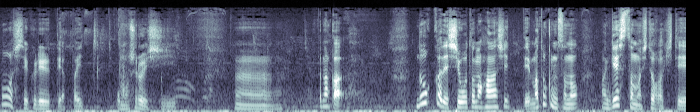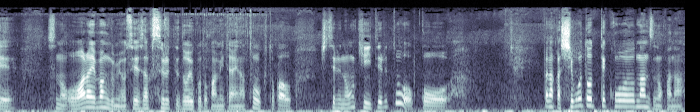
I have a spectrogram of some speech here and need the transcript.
をしてくれるってやっぱり面白いしうんやっぱなんかどっかで仕事の話って、まあ、特にその、まあ、ゲストの人が来てそのお笑い番組を制作するってどういうことかみたいなトークとかをしてるのを聞いてるとこうやっぱなんか仕事ってこうなんつうのかな。やっ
